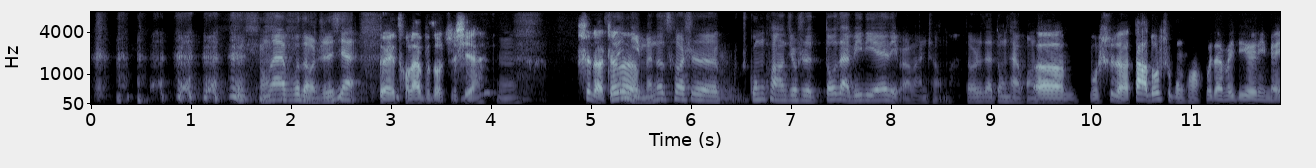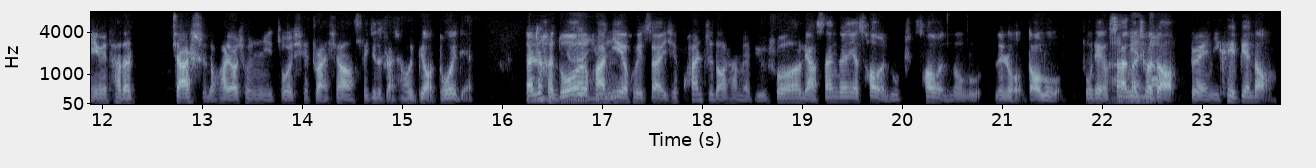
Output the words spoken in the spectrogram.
从来不走直线。对，从来不走直线。嗯，是的，真的。所以你们的测试工况就是都在 VDA 里边完成吗？都是在动态广场？呃，不是的，大多数工况会在 VDA 里面，因为它的驾驶的话要求你做一些转向，随机的转向会比较多一点。但是很多的话，你也会在一些宽直道上面，比如说两三根要超稳路、超稳路路那种道路，中间有三个车道，对，你可以变道，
